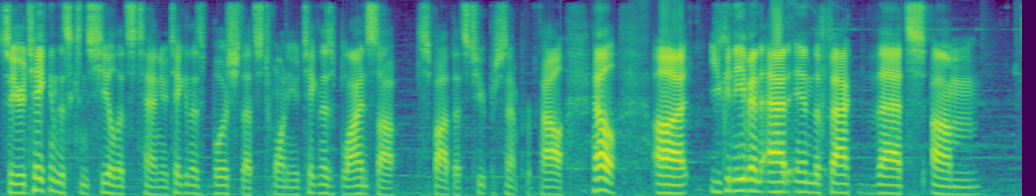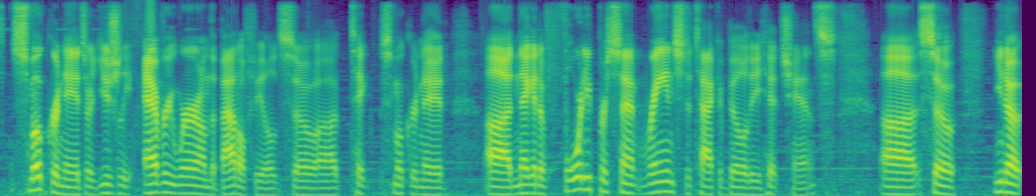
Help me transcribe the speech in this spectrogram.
So you're taking this conceal that's 10, you're taking this bush that's 20, you're taking this blind spot, spot that's 2% per tile. Hell, uh, you can even add in the fact that um, smoke grenades are usually everywhere on the battlefield. So uh, take smoke grenade, uh, negative 40% ranged attack ability hit chance. Uh, so, you know,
